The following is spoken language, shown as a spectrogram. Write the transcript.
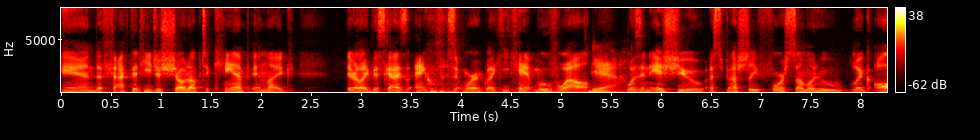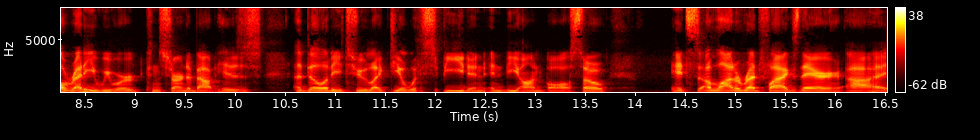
And the fact that he just showed up to camp and like they're like this guy's ankle doesn't work, like he can't move well, Yeah. was an issue, especially for someone who like already we were concerned about his ability to like deal with speed and, and be on ball. So it's a lot of red flags there. Uh,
